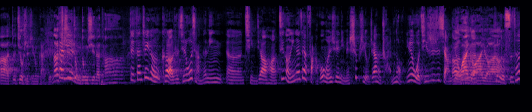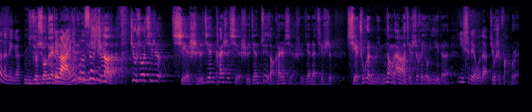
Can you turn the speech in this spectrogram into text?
啊，对，就是这种感觉。那这种东西呢，它对，但这个柯老师，其实我想跟您呃请教哈，这种应该在法国文学里面是不是有这样的传统？因为我其实是想到有啊那有啊有啊个普鲁斯特的那个，你就说对了，对吧因为其实你布鲁斯特是知道的，就说，其实写时间，开始写时间，最早开始写时间呢，其实写出个名堂来，啊而且是很有意义的，意识流的就是法国人。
